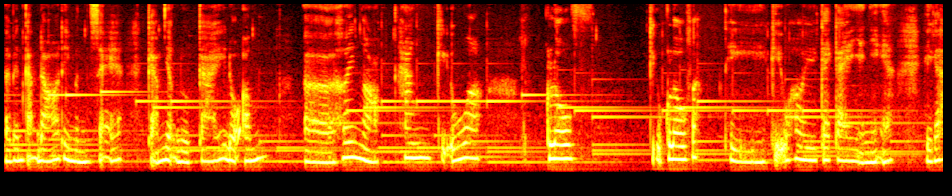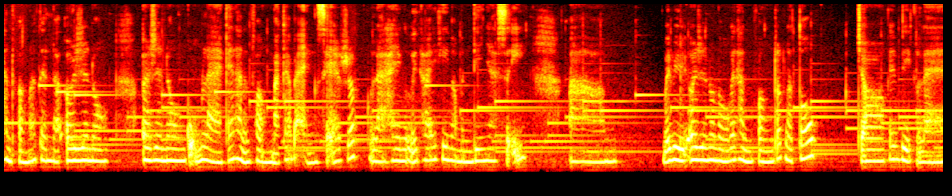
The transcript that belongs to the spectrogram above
Và bên cạnh đó thì mình sẽ cảm nhận được cái độ ấm uh, hơi ngọt hăng kiểu uh, clove kiểu clove á thì kiểu hơi cay cay nhẹ nhẹ. Thì cái thành phần nó tên là eugenol eugenol cũng là cái thành phần mà các bạn sẽ rất là hay ngửi thấy khi mà mình đi nha sĩ. À, bởi vì eugenol là một cái thành phần rất là tốt cho cái việc là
